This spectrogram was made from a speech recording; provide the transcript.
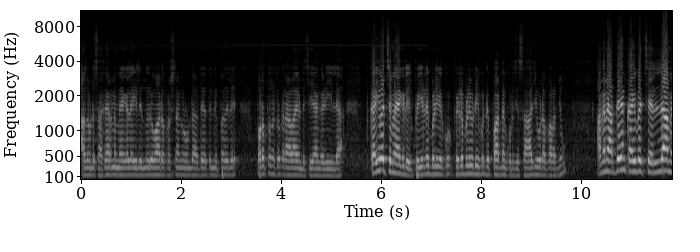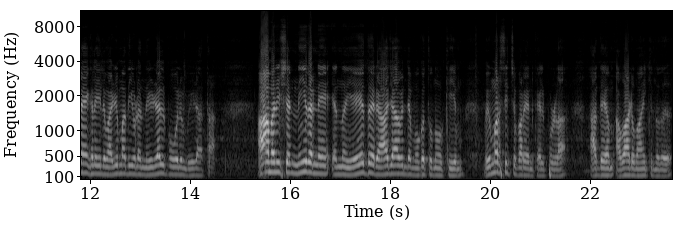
അതുകൊണ്ട് സഹകരണ മേഖലയിൽ ഇന്ന് ഒരുപാട് പ്രശ്നങ്ങളുണ്ട്. അദ്ദേഹത്തിന് ഇപ്പോൾ അതിൽ പുറത്തു നിൽക്കുന്ന ഒരാളായതുകൊണ്ട് ചെയ്യാൻ കഴിയില്ല. കൈവച്ച മേഖലയിൽ P W P W D കുറിച്ച് സാജുവിടെ പറഞ്ഞു. അങ്ങനെ അദ്ദേഹം കൈവച്ച എല്ലാ മേഖലയിലും അഴിമതിയുടെ നിഴൽ പോലും വീഴാത്ത ആ മനുഷ്യൻ നീ തന്നെ എന്ന് ഏത് രാജാവിന്റെ മുഖത്ത് നോക്കിയും വിമർശിച്ച് പറയാൻ കേൾപ്പുള്ള അദ്ദേഹം അവാർഡ് വാങ്ങിക്കുന്നത്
